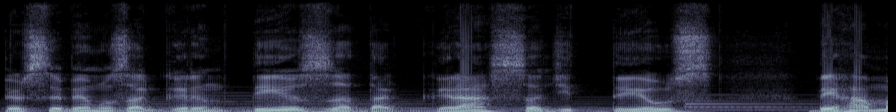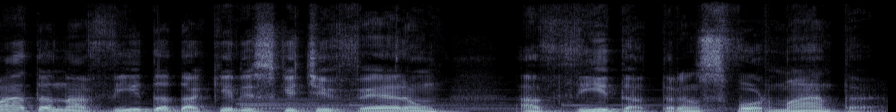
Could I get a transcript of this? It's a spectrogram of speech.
percebemos a grandeza da graça de Deus derramada na vida daqueles que tiveram a vida transformada.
